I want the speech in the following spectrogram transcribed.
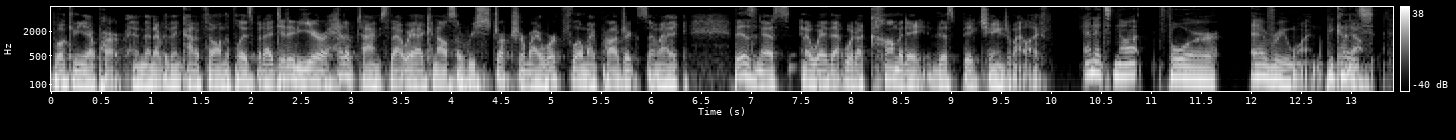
booking the apartment, and then everything kind of fell into place. But I did it a year ahead of time. So that way I can also restructure my workflow, my projects, and my business in a way that would accommodate this big change in my life. And it's not for everyone because no.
